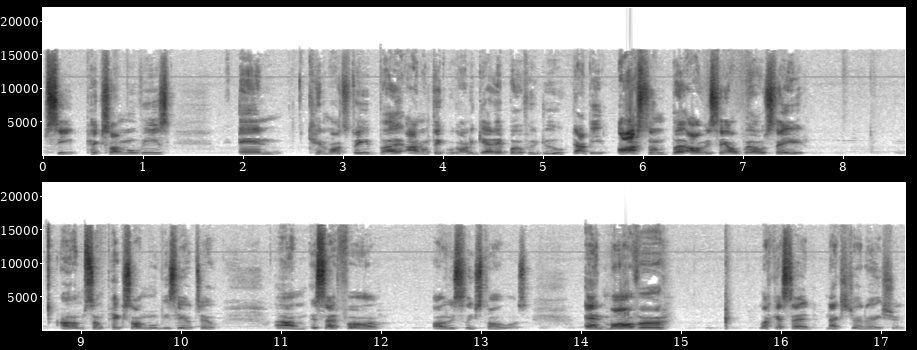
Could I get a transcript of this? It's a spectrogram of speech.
see Pixar movies in Kingdom Hearts 3, but I don't think we're going to get it. But if we do, that'd be awesome. But obviously, I will say um, some Pixar movies here too um, except for obviously Star Wars. And Marvel, like I said, next generation.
